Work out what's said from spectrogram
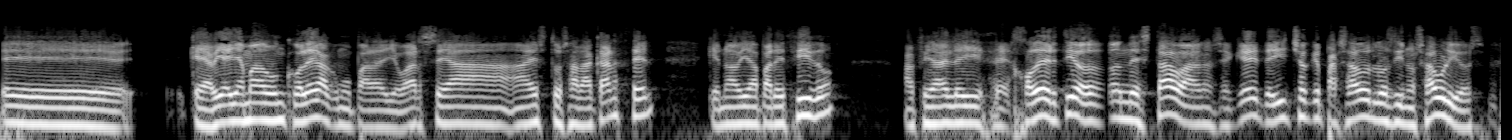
eh, que había llamado a un colega como para llevarse a, a estos a la cárcel, que no había aparecido, al final le dice, joder, tío, ¿dónde estaba? No sé qué, te he dicho que pasados los dinosaurios.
